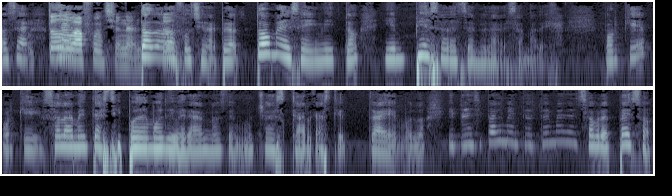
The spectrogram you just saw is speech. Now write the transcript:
O sea, Todo ya- va funcionando. todo va a funcionar, pero toma ese hilito y empieza a desenredar esa madeja. ¿Por qué? Porque solamente así podemos liberarnos de muchas cargas que traemos, ¿no? Y principalmente el tema del sobrepeso.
